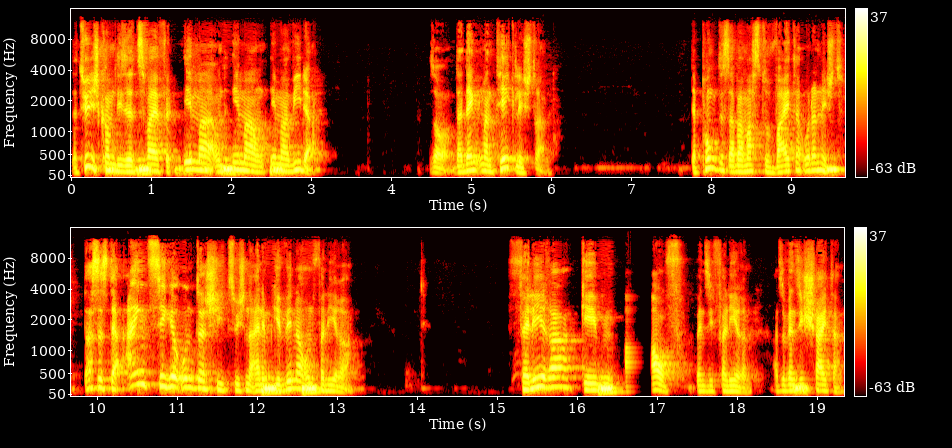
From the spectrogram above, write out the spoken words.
Natürlich kommen diese Zweifel immer und immer und immer wieder. So, da denkt man täglich dran. Der Punkt ist aber, machst du weiter oder nicht? Das ist der einzige Unterschied zwischen einem Gewinner und Verlierer. Verlierer geben auf, wenn sie verlieren, also wenn sie scheitern.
